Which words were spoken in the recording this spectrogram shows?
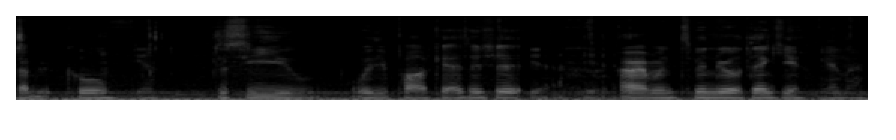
that'd be cool. Yeah. To see you with your podcast and shit. yeah, yeah, All right, man. It's been real. Thank you. yeah, man.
